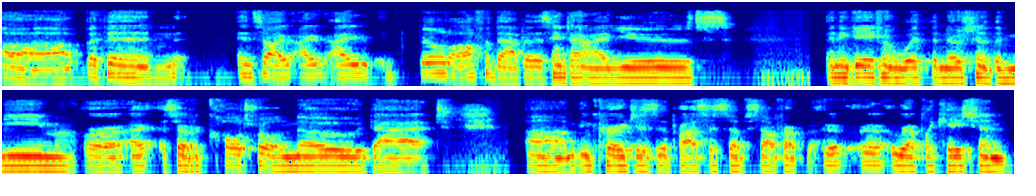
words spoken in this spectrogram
uh, but then, and so I, I, I build off of that, but at the same time, I use an engagement with the notion of the meme or a, sort of cultural node that um, encourages the process of self replication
